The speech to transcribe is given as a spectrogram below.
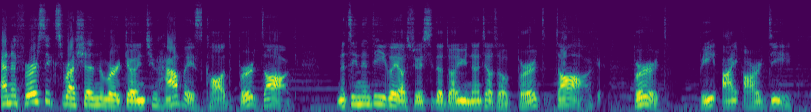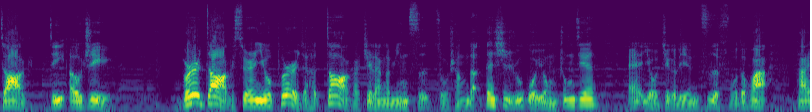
And the first expression we're going to have is called bird dog. 那今天第一个要学习的短语呢，叫做 bird dog. Bird, B-I-R-D, dog, D-O-G. Bird dog 虽然由 bird 和 dog 这两个名词组成的，但是如果用中间哎有这个连字符的话，它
